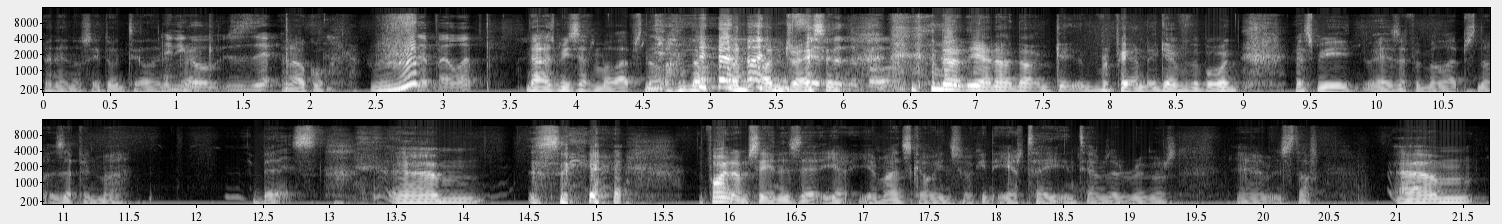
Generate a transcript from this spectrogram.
And then they'll say, don't tell any And you prick. go zip, and I'll go, zip my lip, that is me zipping my lips, not not un- undressing. zipping the bone. no, yeah, no, not g- preparing to give the bone. It's me uh, zipping my lips, not zipping my bits. Um, so yeah, the point I'm saying is that your your man Scullion's fucking airtight in terms of rumours um, and stuff. Um,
